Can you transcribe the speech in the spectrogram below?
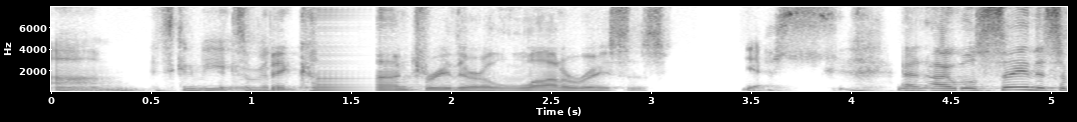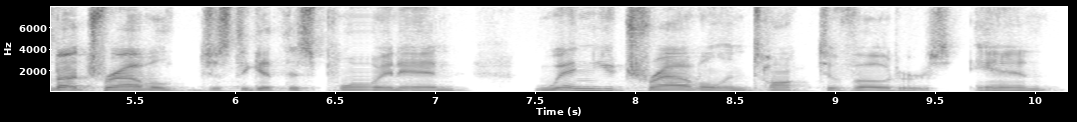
Um, it's going to be it's a, big country. There are a lot of races. Yes. and I will say this about travel, just to get this point in. When you travel and talk to voters and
